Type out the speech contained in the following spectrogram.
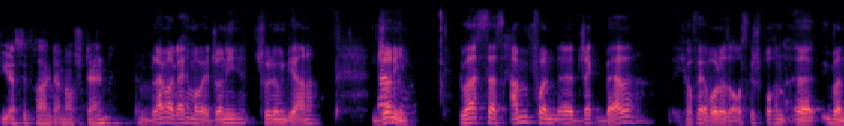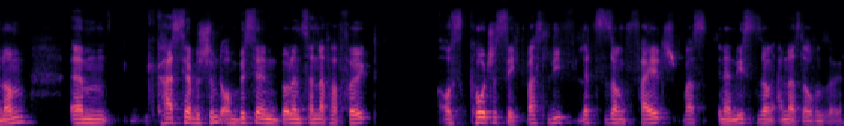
die erste Frage dann auch stellen? Bleiben wir gleich nochmal bei Johnny. Entschuldigung, Diana. Johnny, ja. Du hast das Amt von äh, Jack Bell, ich hoffe, er wurde so ausgesprochen, äh, übernommen. Ähm, hast ja bestimmt auch ein bisschen Berlin Thunder verfolgt. Aus Coaches Sicht, was lief letzte Saison falsch, was in der nächsten Saison anders laufen soll?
